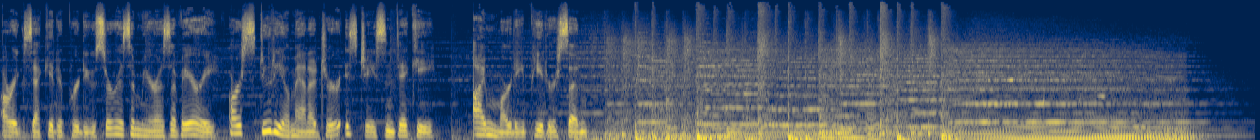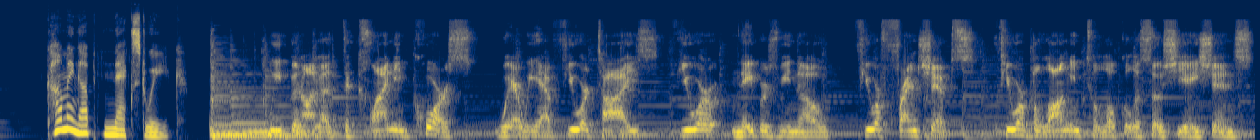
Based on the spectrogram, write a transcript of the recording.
Our executive producer is Amira Zaveri. Our studio manager is Jason Dickey. I'm Marty Peterson. Coming up next week. We've been on a declining course where we have fewer ties, fewer neighbors we know, fewer friendships, fewer belonging to local associations.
